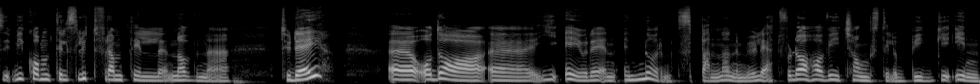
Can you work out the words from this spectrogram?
vi kom til slutt frem til navnet Today. Uh, og da uh, er jo det en enormt spennende mulighet, for da har vi sjanse til å bygge inn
